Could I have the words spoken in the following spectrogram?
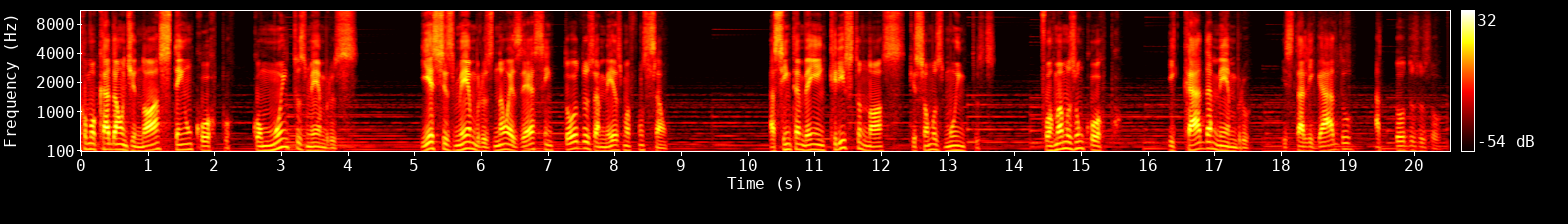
como cada um de nós tem um corpo com muitos membros, e estes membros não exercem todos a mesma função. Assim também em Cristo nós, que somos muitos, formamos um corpo, e cada membro está ligado a todos os outros.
